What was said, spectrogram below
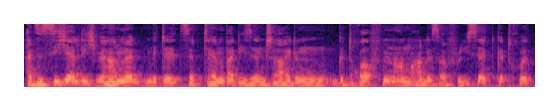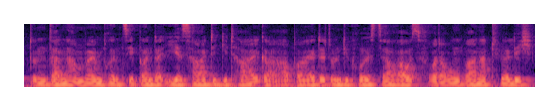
Also sicherlich, wir haben ja Mitte September diese Entscheidung getroffen, haben alles auf Reset gedrückt und dann haben wir im Prinzip an der ISH digital gearbeitet und die größte Herausforderung war natürlich,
